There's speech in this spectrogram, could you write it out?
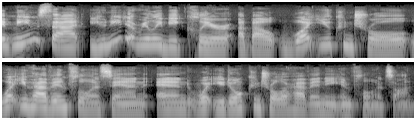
It means that you need to really be clear about what you control, what you have influence in, and what you don't control or have any influence on.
